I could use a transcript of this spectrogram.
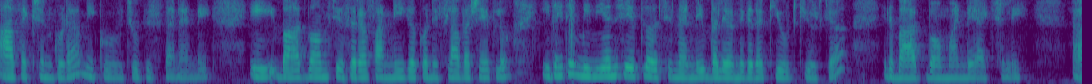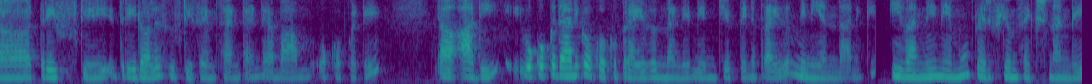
ఆ సెక్షన్ కూడా మీకు చూపిస్తానండి. ఈ బాత్ బాంబ్స్ చూసారా? ఫన్నీగా కొన్ని ఫ్లవర్ షేప్లో. ఇదైతే మినియన్ షేప్లో వచ్చిందండి. భలే ఉంది కదా క్యూట్ క్యూట్గా. ఇది బాత్ బాంబ్ అండి actually. Three fifty three dollars fifty cents అంట అండి ఆ బాంబ్ ఒక్కొక్కటి. అది ఒక్కొక్క దానికి ఒక్కొక్క ప్రైజ్ ఉందండి. నేను చెప్పిన ప్రైజ్ మినియన్ దానికి. ఇవన్నీ నేను పెర్ఫ్యూమ్ సెక్షన్ అండి.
